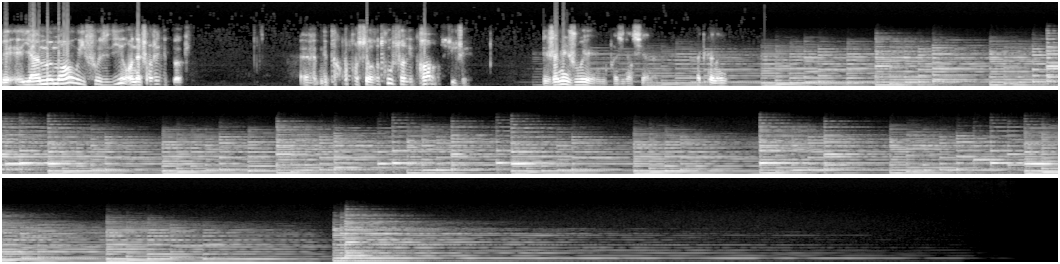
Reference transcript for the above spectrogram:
Mais il y a un moment où il faut se dire, on a changé d'époque. Euh, mais par contre, on se retrouve sur des grands sujets. Jamais joué une présidentielle. Pas de conneries.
